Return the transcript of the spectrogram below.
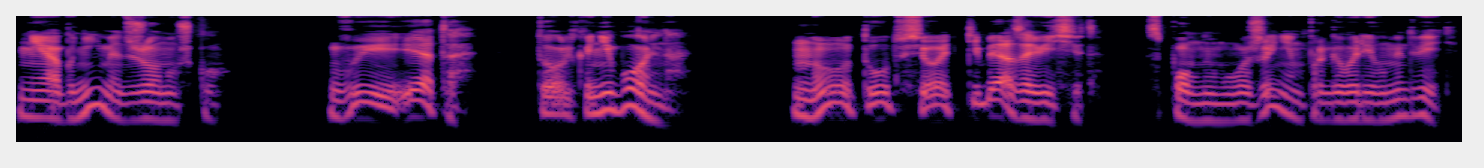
не обнимет женушку. Вы это, только не больно. Ну, тут все от тебя зависит, с полным уважением проговорил медведь.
